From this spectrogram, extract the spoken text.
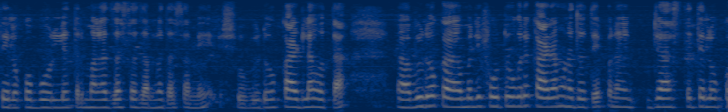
ते लोक बोलले तर मला जसा जमला तसा मी शो व्हिडिओ काढला होता. व्हिडिओ का म्हणजे फोटो वगैरे काढा म्हणत होते पण जास्त ते लोक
